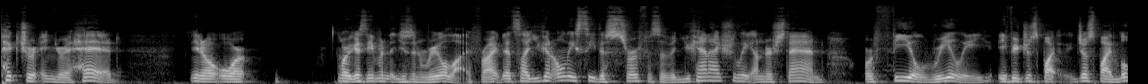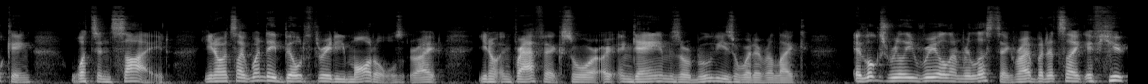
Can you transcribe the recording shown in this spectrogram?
picture in your head, you know, or or I guess even just in real life, right? It's like you can only see the surface of it. You can't actually understand or feel really if you're just by just by looking what's inside. You know, it's like when they build 3D models, right? You know, in graphics or, or in games or movies or whatever, like it looks really real and realistic, right? But it's like if you,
